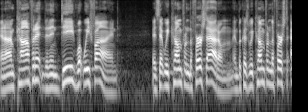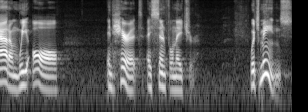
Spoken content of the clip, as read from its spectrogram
and I'm confident that indeed what we find is that we come from the first Adam, and because we come from the first Adam, we all inherit a sinful nature, which means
